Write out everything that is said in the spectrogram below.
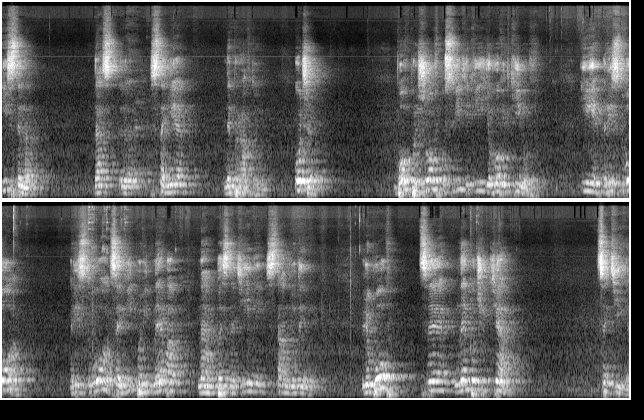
істина да, е, стає неправдою. Отже, Бог прийшов у світ, який його відкинув. І Різдво, Різдво це відповідь неба на безнадійний стан людини. Любов це не почуття, це дія.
